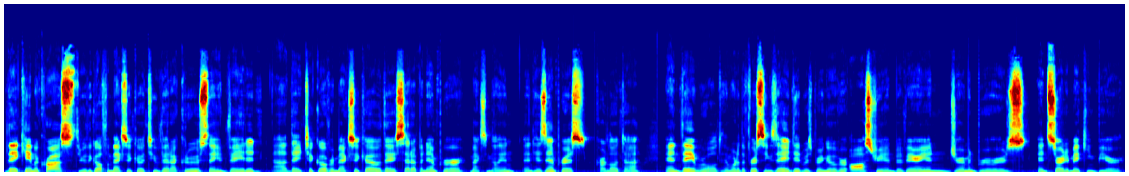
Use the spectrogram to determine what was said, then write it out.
They came across through the Gulf of Mexico to Veracruz. They invaded. Uh, they took over Mexico. They set up an emperor, Maximilian, and his empress, Carlota and they ruled. And one of the first things they did was bring over Austrian, Bavarian, German brewers and started making beer.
